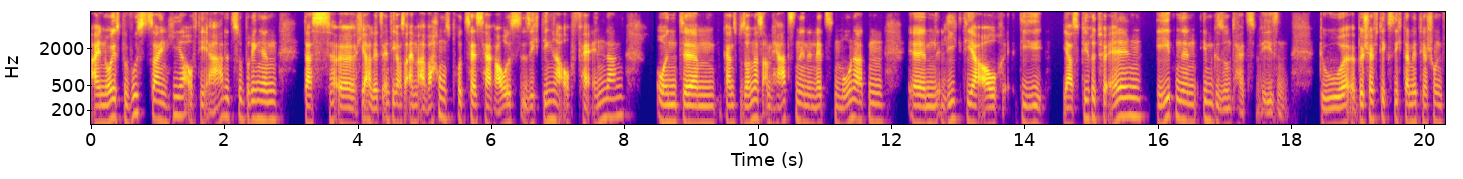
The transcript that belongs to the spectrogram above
ein neues Bewusstsein hier auf die Erde zu bringen, dass äh, ja letztendlich aus einem Erwachungsprozess heraus sich Dinge auch verändern. Und ähm, ganz besonders am Herzen in den letzten Monaten ähm, liegt ja auch die ja, spirituellen Ebenen im Gesundheitswesen. Du äh, beschäftigst dich damit ja schon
